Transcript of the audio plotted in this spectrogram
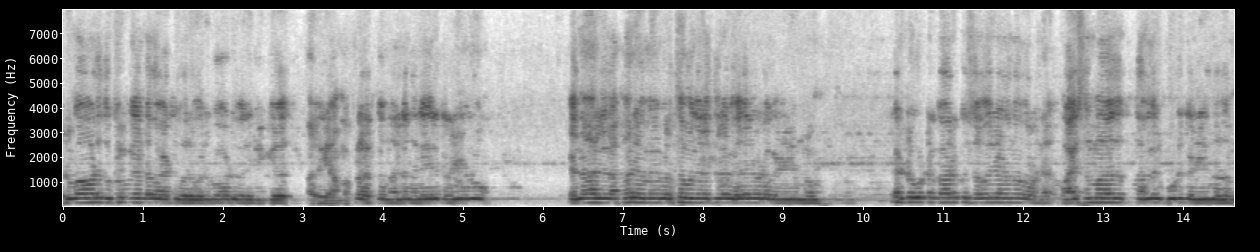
ഒരുപാട് ദുഃഖിക്കേണ്ടതായിട്ട് വരും. ഒരുപാട് പേര് എനിക്ക് അറിയാം. മക്കളൊക്കെ നല്ല നിലയിൽ കഴിയുന്നു. എന്നാൽ അപ്പനും അമ്മയും വൃദ്ധമന്ദിരത്തിലെ വേദനയോടെ കഴിയുന്നു രണ്ടു കൂട്ടക്കാർക്ക് സൗകര്യമാണെന്ന് പറഞ്ഞ് വയസ്സന്മാർ തമ്മിൽ കൂടി കഴിയുന്നതും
